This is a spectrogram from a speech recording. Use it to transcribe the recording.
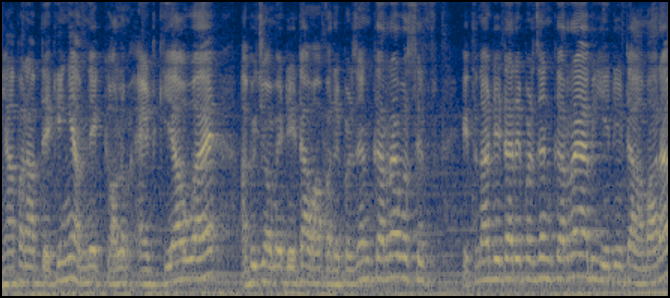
यहाँ पर आप देखेंगे हमने एक कॉलम ऐड किया हुआ है। अभी जो हमें डेटा वहाँ पर रिप्रेजेंट कर रहा है, वो सिर्फ़ इतना डेटा रिप्रेजेंट कर रहा है, अभी ये डेटा हमारा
